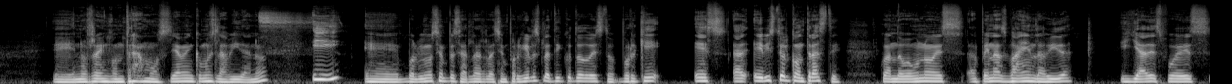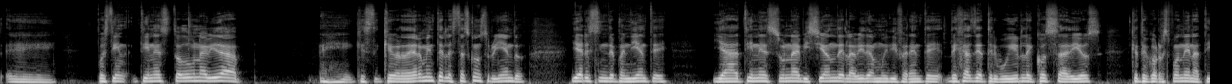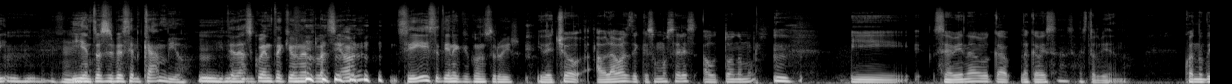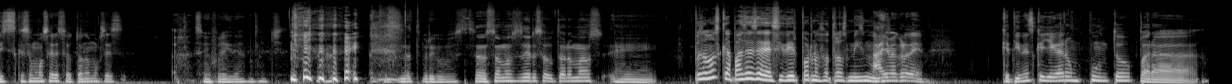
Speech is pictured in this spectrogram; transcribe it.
eh, nos reencontramos, ya ven cómo es la vida, ¿no? Y eh, volvimos a empezar la relación. ¿Por qué les platico todo esto? Porque es, ah, he visto el contraste cuando uno es apenas va en la vida y ya después, eh, pues tien- tienes toda una vida que, que verdaderamente la estás construyendo. Ya eres independiente, ya tienes una visión de la vida muy diferente, dejas de atribuirle cosas a Dios que te corresponden a ti. Y entonces ves el cambio y te das cuenta que una relación sí se tiene que construir. Y de hecho, hablabas de que somos seres autónomos y se me viene algo a la cabeza, se me está olvidando. Cuando dices que somos seres autónomos es... ah, se me fue la idea, no manches. No te preocupes. So- Somos seres autónomos. eh, Pues somos capaces de decidir por nosotros mismos. Ah, ya me acordé. Que tienes que llegar a un punto para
